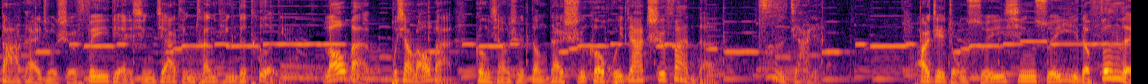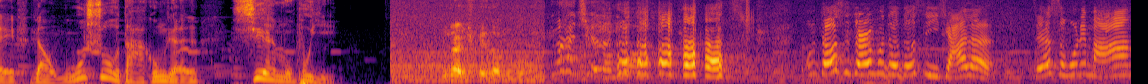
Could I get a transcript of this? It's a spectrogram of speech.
大概就是非典型家庭餐厅的特点：老板不像老板，更像是等待食客回家吃饭的自家人。而这种随心随意的氛围，让无数打工人羡慕不已。你们还缺人不？你们还缺人不？我们都是这儿屋头，都是一家人。这是我的妈。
